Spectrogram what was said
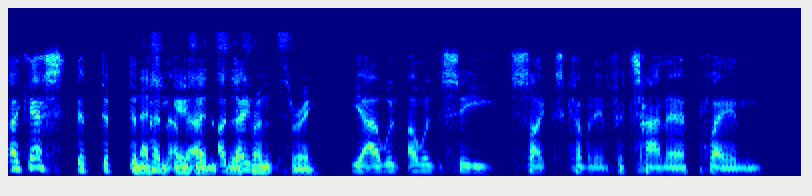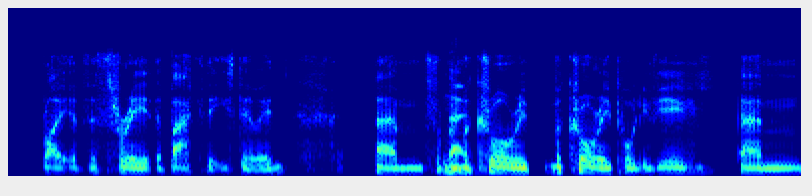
I, I guess the, the, unless he depend- I mean, I the front three. yeah, I wouldn't I wouldn't see Sykes coming in for Tanner playing right of the three at the back that he's doing. Um, from a No. McCrorie McCrorie point of view, um,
